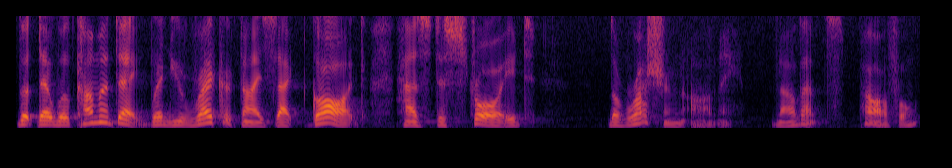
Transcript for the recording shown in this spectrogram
that there will come a day when you recognize that God has destroyed the Russian army. Now that's powerful,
